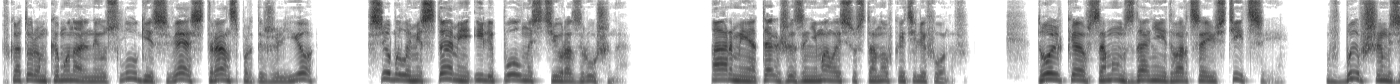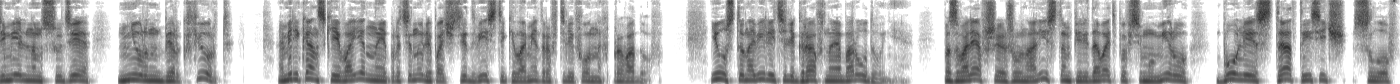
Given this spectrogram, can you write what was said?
в котором коммунальные услуги, связь, транспорт и жилье — все было местами или полностью разрушено. Армия также занималась установкой телефонов. Только в самом здании Дворца юстиции, в бывшем земельном суде Нюрнберг-Фюрт, американские военные протянули почти 200 километров телефонных проводов и установили телеграфное оборудование, позволявшее журналистам передавать по всему миру более 100 тысяч слов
